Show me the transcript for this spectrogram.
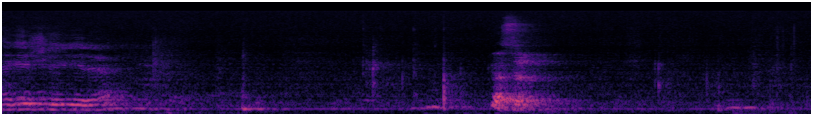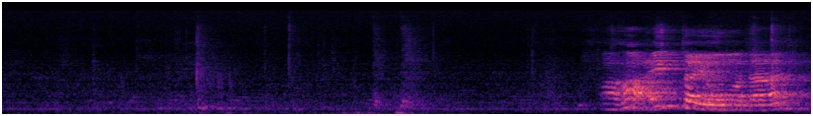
Egészségére. Köszönöm. Aha, itt a jó madár.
